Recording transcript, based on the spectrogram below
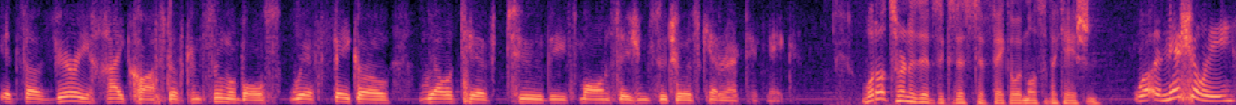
it's a very high cost of consumables with phaco relative to the small incision sutureless cataract technique. What alternatives exist to phacoemulsification? Well, initially,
